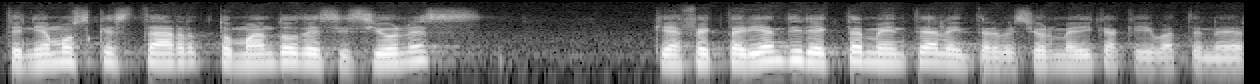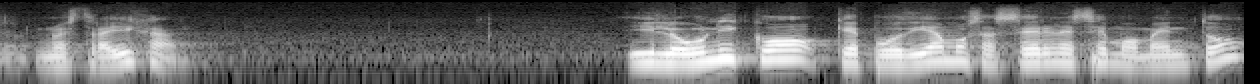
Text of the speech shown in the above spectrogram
Teníamos que estar tomando decisiones que afectarían directamente a la intervención médica que iba a tener nuestra hija. Y lo único que podíamos hacer en ese momento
